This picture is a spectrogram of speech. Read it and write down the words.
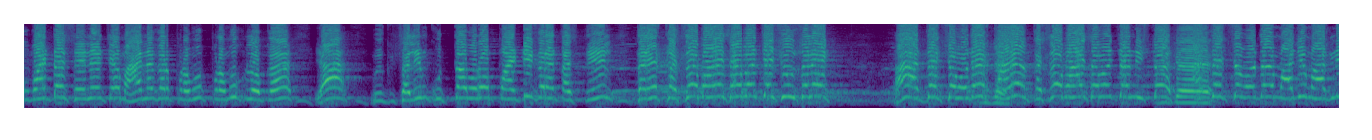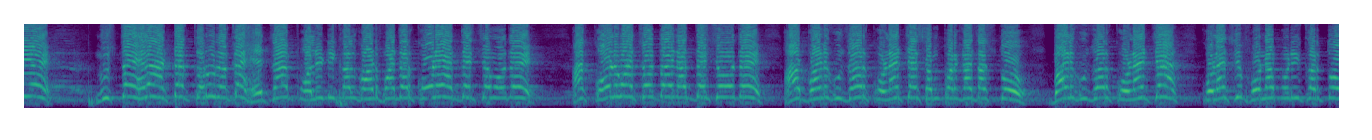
उभाटा सेनेचे महानगर प्रमुख प्रमुख लोक या सलीम कुत्ता बरोबर पार्टी करत असतील तर हे कसले बाळासाहेबांचे शिवसैनिक हा अध्यक्ष महोदय काय कसल्या बाळासाहेबांच्या निष्ठा? अध्यक्ष महोदय माझी मागणी आहे नुसतं ह्याला अटक करू नका ह्याचा पॉलिटिकल गॉडफादर कोण आहे अध्यक्ष महोदय? हा कोण हा बडगुजर कोणाच्या संपर्कात असतो? बडगुजर कोणाच्या कोणाची फोनाफोनी करतो?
